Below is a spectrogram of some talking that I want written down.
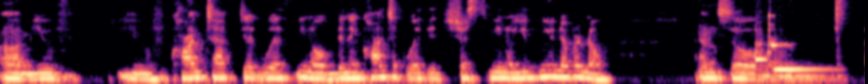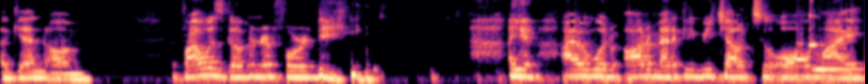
um, you've you've contacted with, you know, been in contact with. It's just, you know, you you never know. And so, again, um, if I was governor for a day, I I would automatically reach out to all my,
